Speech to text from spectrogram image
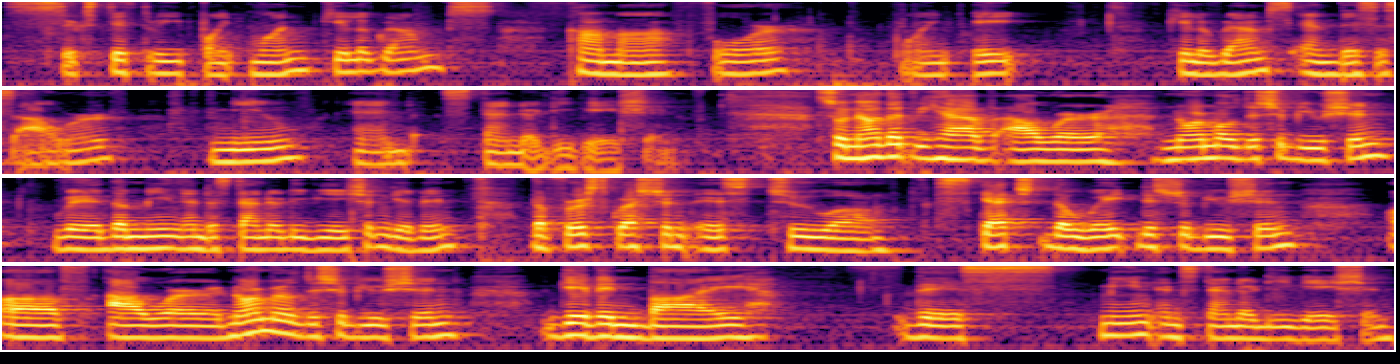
63.1 kilograms comma 4.8 kilograms and this is our mu and standard deviation. So now that we have our normal distribution with the mean and the standard deviation given, the first question is to um, sketch the weight distribution of our normal distribution given by this mean and standard deviation.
